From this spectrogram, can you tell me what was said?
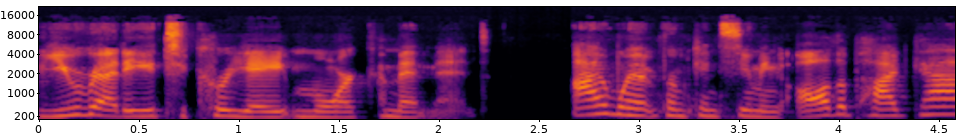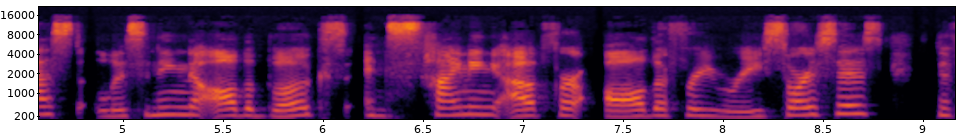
you ready to create more commitment? I went from consuming all the podcasts, listening to all the books, and signing up for all the free resources to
